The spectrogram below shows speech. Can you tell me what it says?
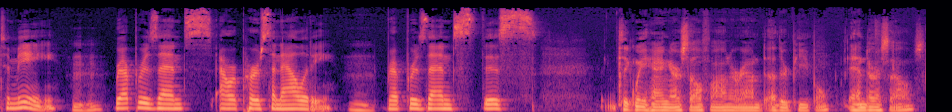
to me mm-hmm. represents our personality, mm. represents this. Think we hang ourselves on around other people and ourselves.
